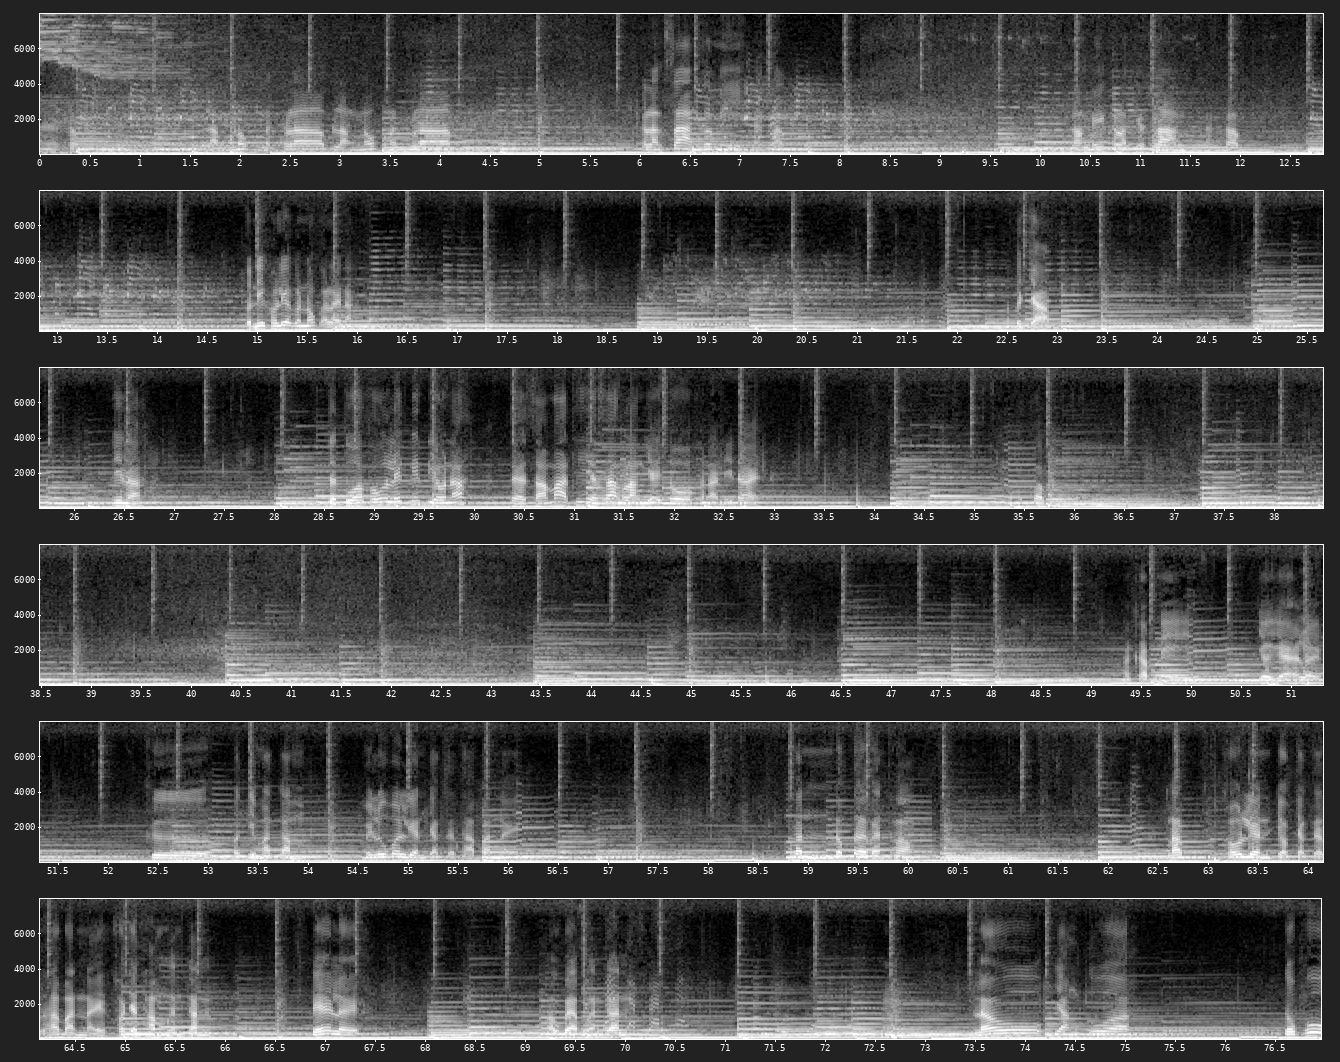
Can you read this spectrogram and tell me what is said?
นะครับหลังนกนะครับหลังนกนะครับกำลังสร้างก็มีนะครับหลังนี้กำลังจะสร้างนะครับ ตัวนี้เขาเรียกว่านกอะไรนะนกกระจาบนี่นะ แต่ตัวเขาเล็กนิดเดียวนะ แต่สามารถที่จะสร้างรังใหญ่โตขนาดนี้ได้ครับนะครับนี่เยอะแยะเลย คือประติมากรรมไม่รู้ว่าเรียนจากสถาบันไหน ท่านดรแหวนทอง รับเขาเรียนจบจากสถาบันไหน เขาจะทำเหมือนกัน เด้เลย ออกแบบเหมือนกันจัดสรรไงตั้งศูนย์อย่างเดียวกันอืมแล้วอย่างตัวตัวผู้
